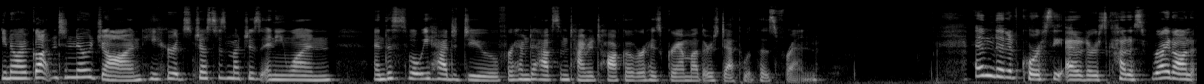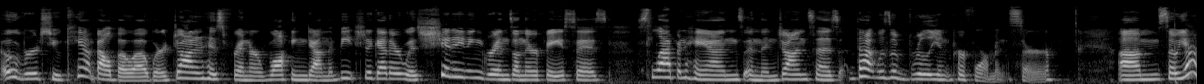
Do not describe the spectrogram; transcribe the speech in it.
You know, I've gotten to know John. He hurts just as much as anyone, and this is what we had to do for him to have some time to talk over his grandmother's death with his friend. And then, of course, the editors cut us right on over to Camp Balboa, where John and his friend are walking down the beach together with shit eating grins on their faces, slapping hands, and then John says, That was a brilliant performance, sir. Um, so, yeah,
